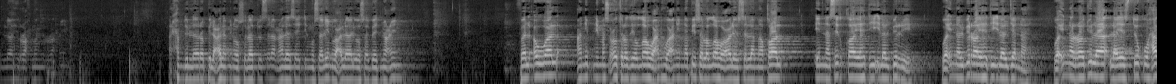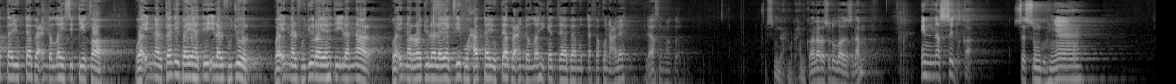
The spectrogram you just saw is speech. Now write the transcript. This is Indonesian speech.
الله الرحمن الرحيم الحمد لله رب العالمين والصلاة والسلام على سيد المرسلين وعلى آله وصحبه أجمعين فالأول عن ابن مسعود رضي الله عنه عن النبي صلى الله عليه وسلم قال إن الصدق يهدي إلى البر وإن البر يهدي إلى الجنة وإن الرجل لا يصدق حتى يكتب عند الله صديقا وإن الكذب يهدي إلى الفجور wa innal fujura yahdi ila nar. Wa innar rajula la yakdzibu hatta yuktaba 'inda Allahi muttafaqun alaih ila akhir ma qala Bismillahirrahmanirrahim. Qala Rasulullah SAW Inna sidqa. Sesungguhnya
